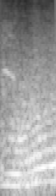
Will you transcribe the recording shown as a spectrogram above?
Mm-hmm.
